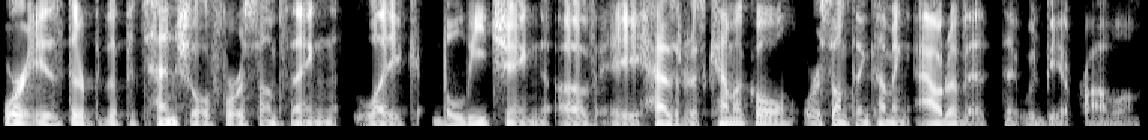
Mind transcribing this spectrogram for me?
Or is there the potential for something like the leaching of a hazardous chemical or something coming out of it that would be a problem?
